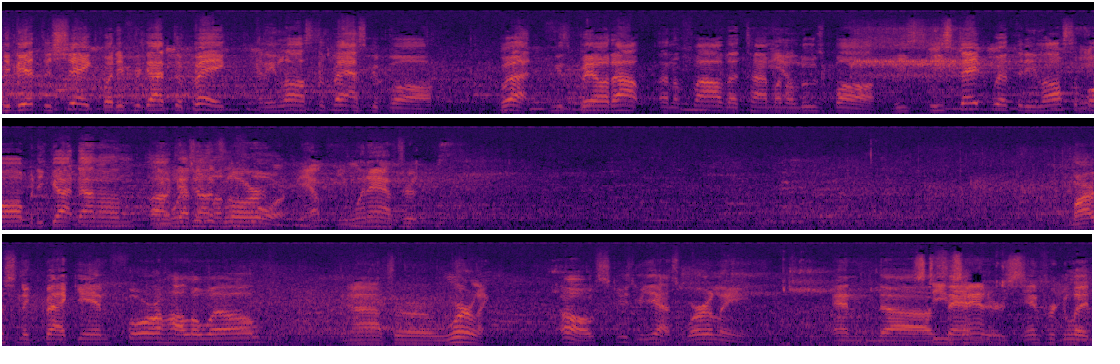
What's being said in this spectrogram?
He did the shake, but he forgot to bake, and he lost the basketball. But he was bailed out on a foul that time on a loose ball. He, he stayed with it. He lost the ball, but he got down on uh, He got down the on floor. the floor. Yep, he went after it. Marcinek back in for Hollowell. Uh, for Whirling. Oh, excuse me. Yes, Whirling and uh, Steve Sanders. in for Glidden.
